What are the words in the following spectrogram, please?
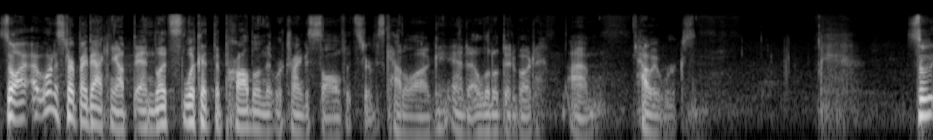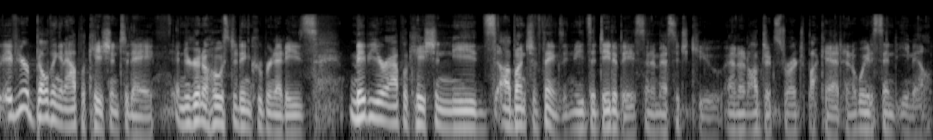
So I, I want to start by backing up and let's look at the problem that we're trying to solve with Service Catalog and a little bit about um, how it works. So if you're building an application today and you're going to host it in Kubernetes, maybe your application needs a bunch of things. It needs a database and a message queue and an object storage bucket and a way to send email.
